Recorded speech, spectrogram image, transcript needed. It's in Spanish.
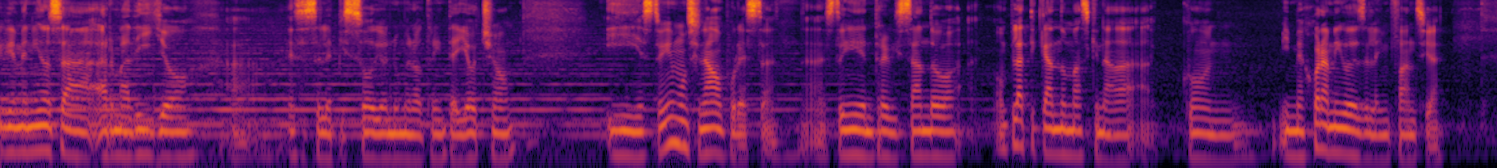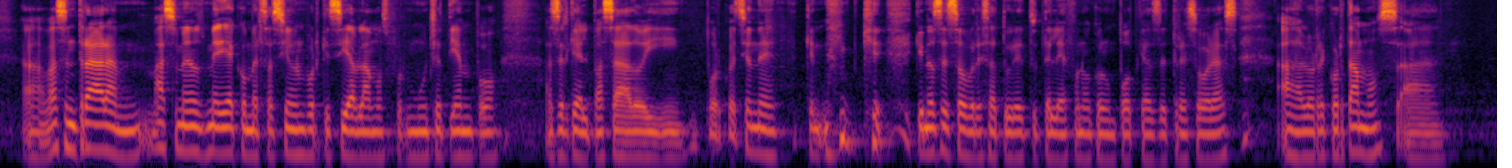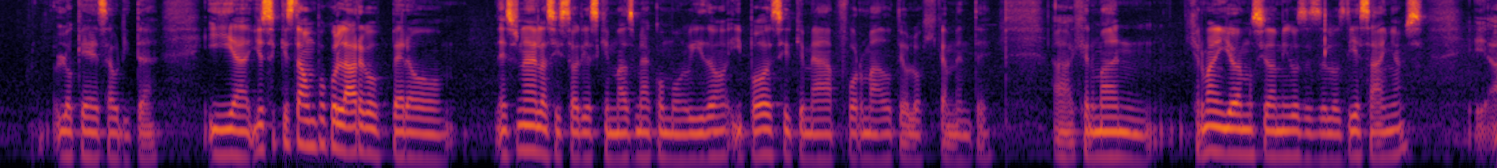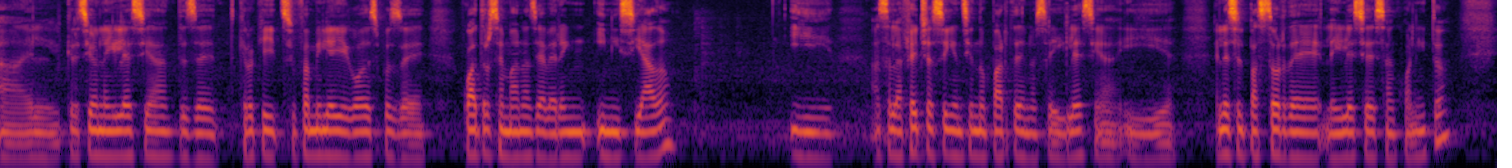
Bienvenidos a Armadillo. Ah, ese es el episodio número 38. Y estoy emocionado por esta. Ah, estoy entrevistando o platicando más que nada con mi mejor amigo desde la infancia. Ah, vas a entrar a más o menos media conversación porque sí hablamos por mucho tiempo acerca del pasado y por cuestión de que, no se sobresature tu teléfono con un podcast de tres horas, lo recortamos a lo que es ahorita. Y ah, yo sé que está un poco largo, pero es una de las historias que más me ha conmovido y puedo decir que me ha formado teológicamente. Uh, Germán, Germán y yo hemos sido amigos desde los 10 años. Uh, él creció en la iglesia desde, creo que su familia llegó después de cuatro semanas de haber iniciado y hasta la fecha siguen siendo parte de nuestra iglesia y él es el pastor de la iglesia de San Juanito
